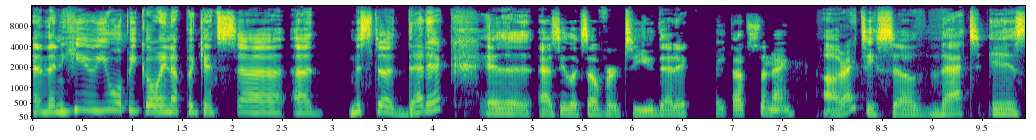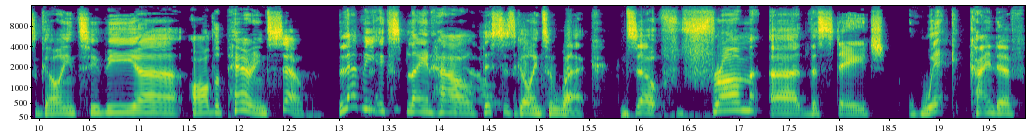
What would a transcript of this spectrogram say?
And then Hugh, you will be going up against, uh, uh, Mr. Dedick, uh, as he looks over to you, Dedick. Right, that's the name. Alrighty, so that is going to be uh, all the pairings. So let me explain how this is going to work. So f- from uh, the stage, Wick kind of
